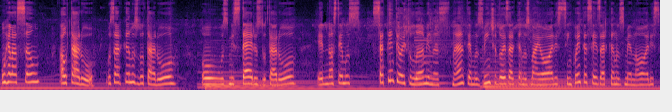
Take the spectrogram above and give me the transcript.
Com relação ao tarô, os arcanos do tarô ou os mistérios do tarô, ele, nós temos 78 lâminas, né? temos 22 arcanos maiores, 56 arcanos menores,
